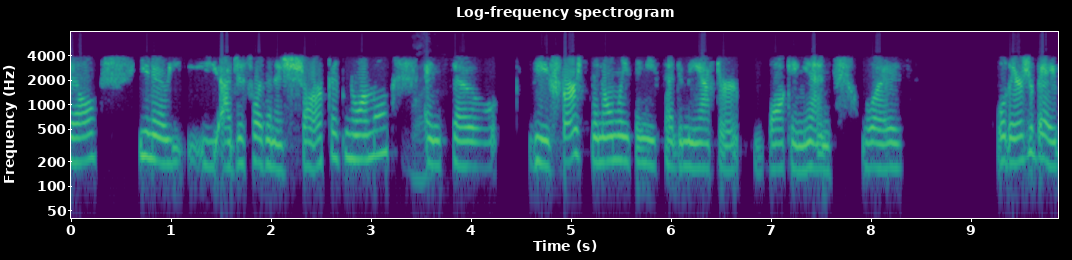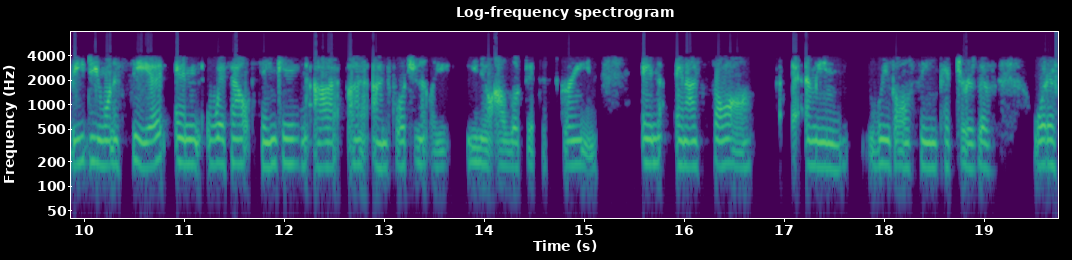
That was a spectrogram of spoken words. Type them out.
pill, you know, I just wasn't as sharp as normal. Right. And so the first and only thing he said to me after walking in was, well, there's your baby. Do you want to see it? And without thinking, I, I, unfortunately, you know, I looked at the screen and, and I saw, I mean, we've all seen pictures of what a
